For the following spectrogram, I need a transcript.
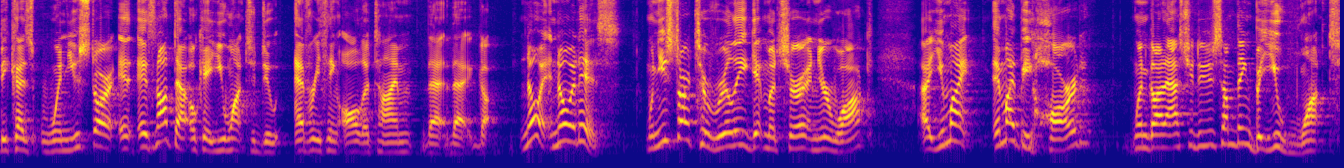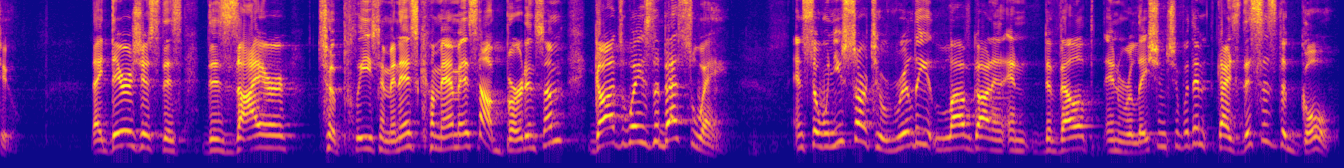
Because when you start, it's not that, okay, you want to do everything all the time that, that God, no, no, it is. When you start to really get mature in your walk, uh, you might, it might be hard when God asks you to do something, but you want to. Like there's just this desire to please Him. And His commandment, it's not burdensome. God's way is the best way. And so when you start to really love God and, and develop in relationship with Him, guys, this is the goal.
